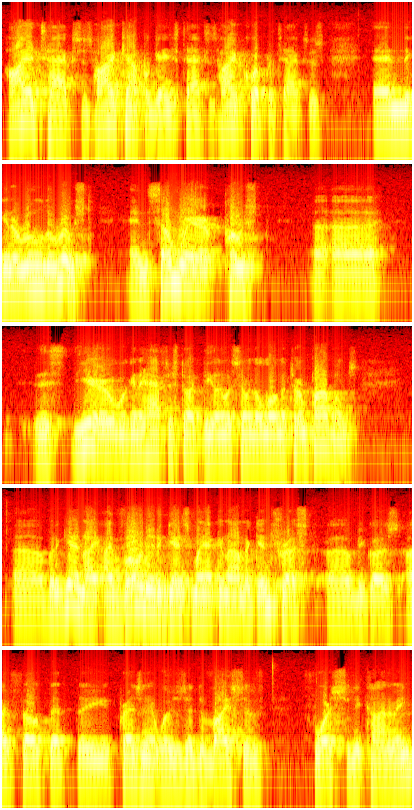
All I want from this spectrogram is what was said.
higher taxes, higher capital gains taxes, higher corporate taxes, and they're going to rule the roost. And somewhere post uh, uh, this year, we're going to have to start dealing with some of the longer term problems. Uh, but again, I, I, voted against my economic interest uh, because I felt that the president was a divisive force in the economy.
